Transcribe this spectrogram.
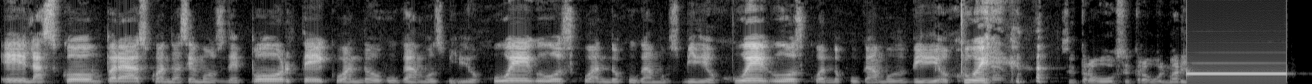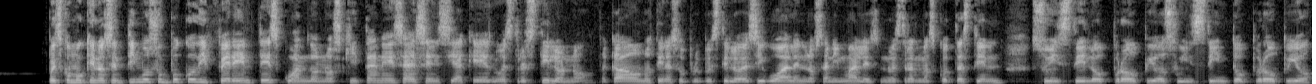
eh, las compras, cuando hacemos deporte, cuando jugamos videojuegos, cuando jugamos videojuegos, cuando jugamos videojuegos. Se trabó, se trabó el marido pues como que nos sentimos un poco diferentes cuando nos quitan esa esencia que es nuestro estilo, ¿no? Cada uno tiene su propio estilo. Es igual en los animales. Nuestras mascotas tienen su estilo propio, su instinto propio.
